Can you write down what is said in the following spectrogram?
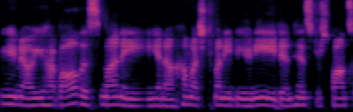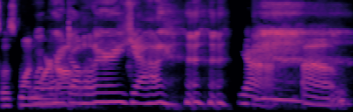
you know, you have all this money, you know, how much money do you need? And his response was one, one more, more dollar. dollar. Yeah. yeah. Um,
